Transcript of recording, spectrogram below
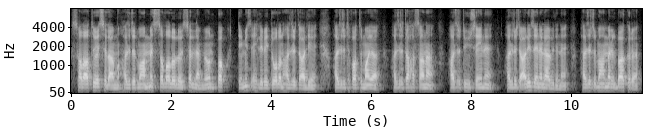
salatı ve selamı Hazreti Muhammed sallallahu aleyhi ve sellem ve onun pak temiz ehli olan Hazreti Ali'ye, Hazreti Fatıma'ya, Hazreti Hasan'a, Hazreti Hüseyin'e, Hazreti Ali Zeynel Abidine, Hazreti Muhammed el-Bakır'a,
